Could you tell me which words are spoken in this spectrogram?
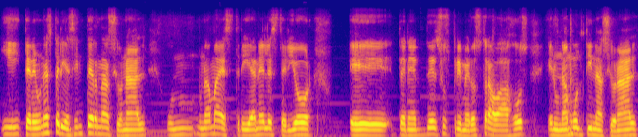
Y tener una experiencia internacional, una maestría en el exterior, eh, tener de sus primeros trabajos en una multinacional,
